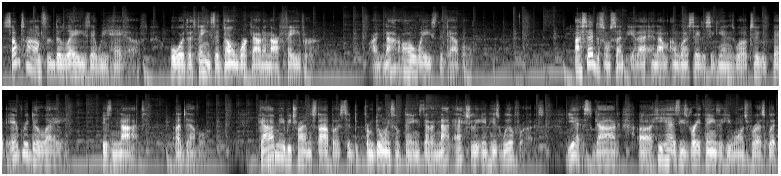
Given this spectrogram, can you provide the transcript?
sometimes the delays that we have or the things that don't work out in our favor are not always the devil. I said this on Sunday, and, I, and I'm, I'm going to say this again as well too, that every delay is not a devil. God may be trying to stop us to, from doing some things that are not actually in His will for us. Yes, God, uh, He has these great things that He wants for us, but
